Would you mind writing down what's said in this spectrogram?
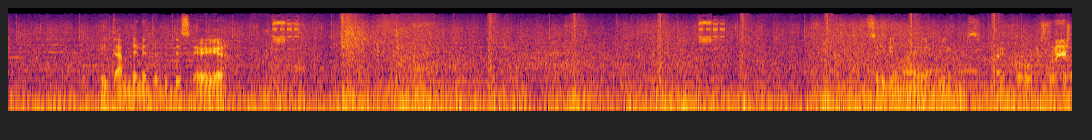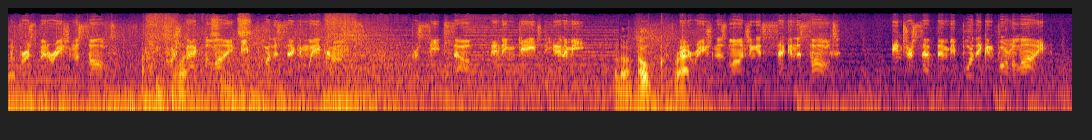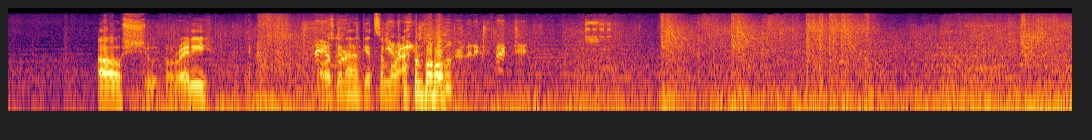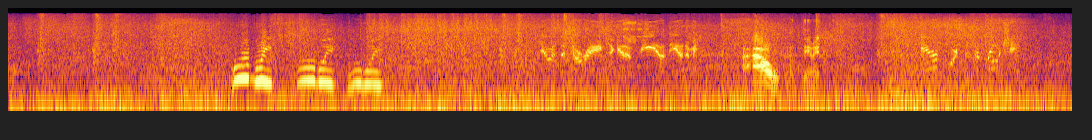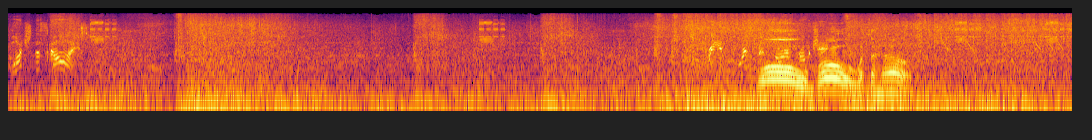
Hate I'm limited in this area. Saving my beams rifle Smash the the. first Federation assault. Push back the line Since- before the second wave comes. Proceed south and engage the enemy. Hold on. Oh crap! Federation is launching its second assault. Intercept them before they can form a line. Oh shoot! Already? God damn it. I was gonna get some more ammo. stronger than expected. Oh boy! Oh boy! Oh boy! Use the terrain to get a bead on the enemy! Ow! God damn it! Whoa, bro! What the hell?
